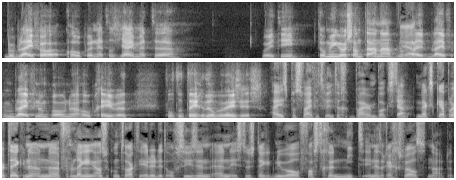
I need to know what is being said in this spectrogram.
we blijven hopen, net als jij met, eh, hoe heet die? Domingo Santana. We, Ja. blijven, we blijven hem gewoon eh, hoop geven tot het tegendeel bewezen is. Hij is pas 25, Byron Buxton. Ja. Max Kepler tekende een eh, verlenging aan zijn contract eerder dit offseason. En is dus denk ik nu al vastgeniet in het rechtsveld. Nou, dat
